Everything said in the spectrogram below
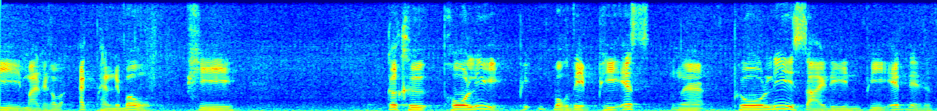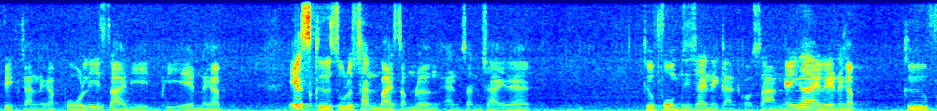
E มาจากคำว่า expandable P ก็คือ poly ปกติ PS นะฮะ polystyrene PS เนี่ยจะติดกันนะครับ polystyrene PS นะครับ S คือ solution by สำเริงแอนสัญชัยนะฮะ คือโฟมที่ใช้ในการก่อสร้างง่าย ๆเลยนะครับ คือโฟ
